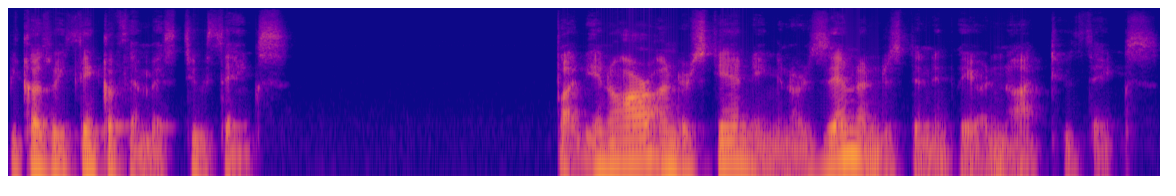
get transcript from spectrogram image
because we think of them as two things. But in our understanding in our zen understanding they are not two things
